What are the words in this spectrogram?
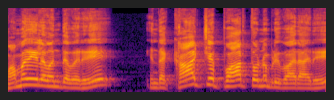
மமதையில் வந்தவர். இந்த காட்சியை பார்த்தோன்னு அப்படி வராரு.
